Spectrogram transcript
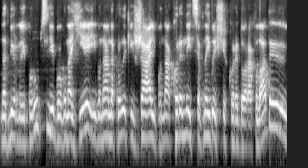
надмірної корупції, бо вона є, і вона на превеликий жаль, вона корениться в найвищих коридорах влади.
